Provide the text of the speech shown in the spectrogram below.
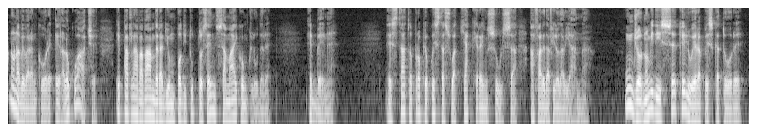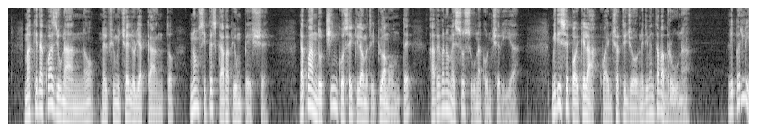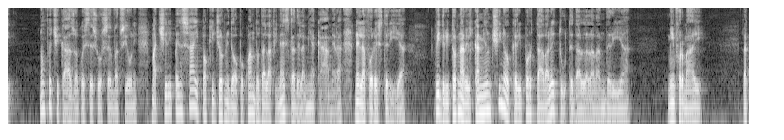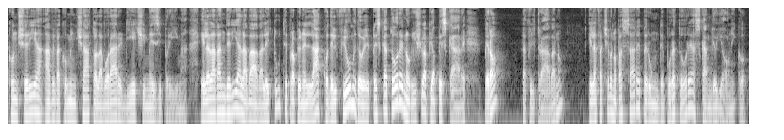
Non aveva rancore, era loquace e parlava Vanvera di un po' di tutto senza mai concludere. Ebbene, è stata proprio questa sua chiacchiera insulsa a fare da filo d'Arianna. Un giorno mi disse che lui era pescatore, ma che da quasi un anno, nel fiumicello lì accanto, non si pescava più un pesce, da quando cinque o sei chilometri più a monte avevano messo su una conceria. Mi disse poi che l'acqua in certi giorni diventava bruna. Lì per lì non feci caso a queste sue osservazioni, ma ci ripensai pochi giorni dopo, quando dalla finestra della mia camera, nella foresteria, vidi ritornare il camioncino che riportava le tute dalla lavanderia. Mi informai. La conceria aveva cominciato a lavorare dieci mesi prima e la lavanderia lavava le tute proprio nell'acqua del fiume dove il pescatore non riusciva più a pescare, però la filtravano e la facevano passare per un depuratore a scambio ionico.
